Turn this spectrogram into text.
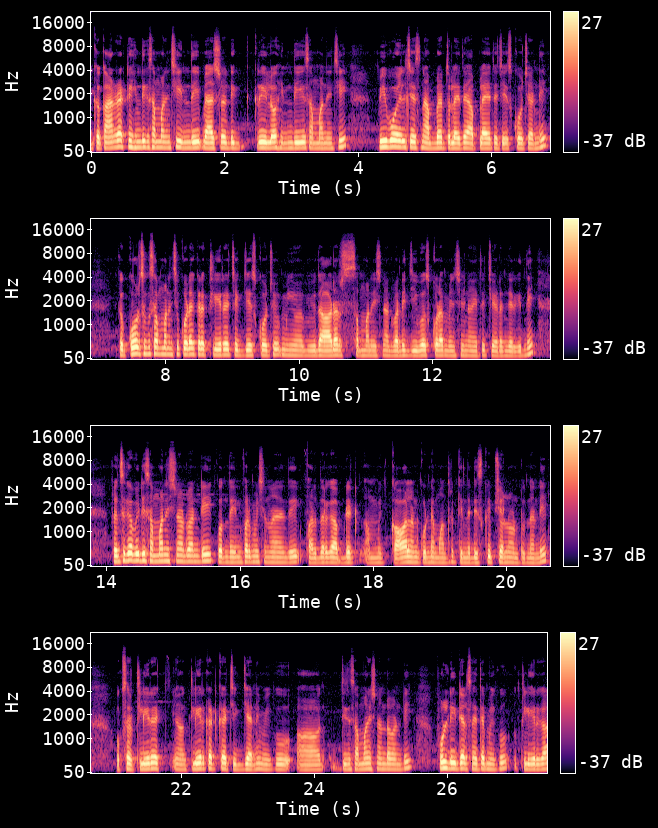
ఇక కాంట్రాక్ట్ హిందీకి సంబంధించి హిందీ బ్యాచిలర్ డిగ్రీలో హిందీకి సంబంధించి పీఓఎల్ చేసిన అభ్యర్థులు అయితే అప్లై అయితే చేసుకోవచ్చు అండి ఇక కోర్సుకు సంబంధించి కూడా ఇక్కడ క్లియర్గా చెక్ చేసుకోవచ్చు. మీ వివిధ ఆర్డర్స్ సంబంధించినటువంటి జీవోస్ కూడా మెన్షన్ అయితే చేయడం జరిగింది. ఫ్రెండ్స్గా వీటికి సంబంధించినటువంటి కొంత ఇన్ఫర్మేషన్ అనేది ఫర్దర్గా అప్డేట్ మీకు కావాలనుకుంటే మాత్రం కింద డిస్క్రిప్షన్లో ఉంటుందండి. ఒకసారి క్లియర్గా క్లియర్ కట్గా చెక్ చేయండి. మీకు దీనికి సంబంధించినటువంటి ఫుల్ డీటెయిల్స్ అయితే మీకు క్లియర్గా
